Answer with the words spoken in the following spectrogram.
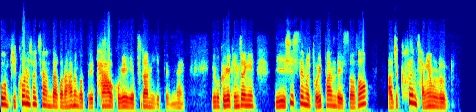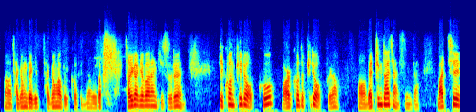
혹은 비콘을 설치한다거나 하는 것들이 다 고객에게 부담이기 때문에 그리고 그게 굉장히 이 시스템을 도입하는 데 있어서 아주 큰 장애물로 어, 작용되기 작용하고 있거든요. 그래서 저희가 개발한 기술은 비콘 필요 없고 마커도 필요 없고요. 어, 매핑도 하지 않습니다. 마치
